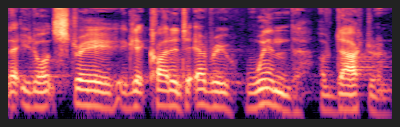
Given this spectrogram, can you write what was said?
that you don't stray and get caught into every wind of doctrine.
